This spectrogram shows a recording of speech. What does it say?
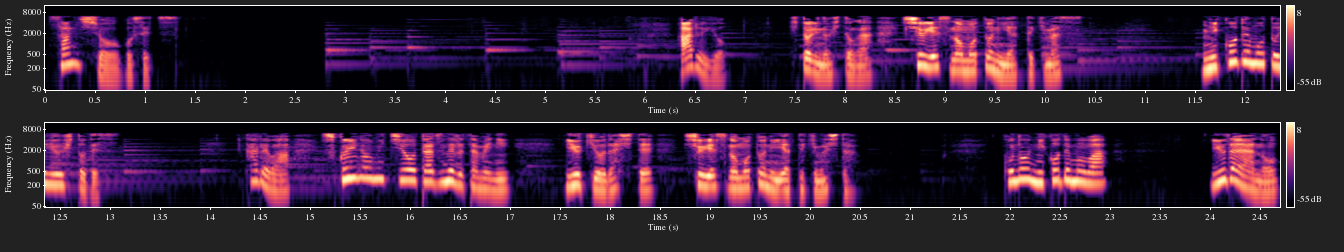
三章五節あるよ。一人の人が主イエスのもとにやってきます。ニコデモという人です。彼は救いの道を尋ねるために勇気を出して主イエスのもとにやってきました。このニコデモはユダヤの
